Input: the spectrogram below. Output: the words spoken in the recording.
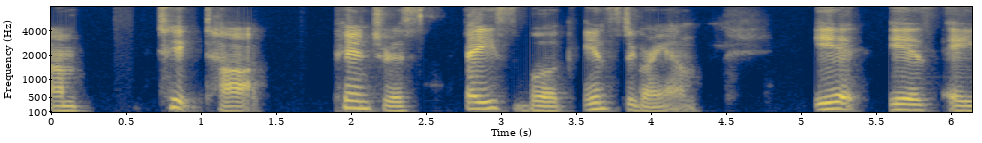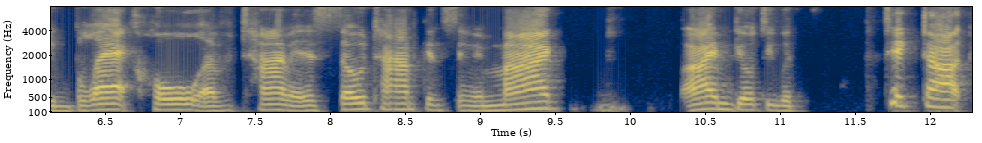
um, TikTok, Pinterest, Facebook, Instagram. It is a black hole of time. It is so time consuming. My, I'm guilty with TikTok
